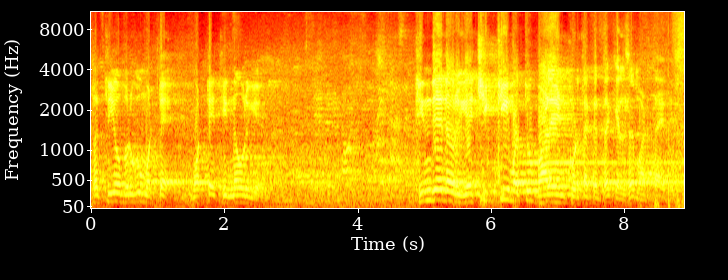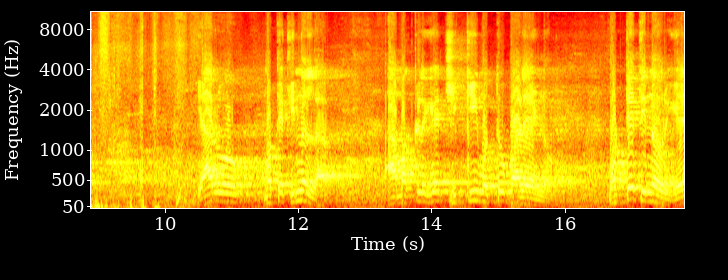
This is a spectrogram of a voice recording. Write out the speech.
ಪ್ರತಿಯೊಬ್ಬರಿಗೂ ಮೊಟ್ಟೆ ಮೊಟ್ಟೆ ತಿನ್ನೋರಿಗೆ. ತಿಂದೇದವರಿಗೆ ಚಿಕ್ಕಿ ಮತ್ತು ಬಾಳೆಹಣ್ಣು ಕೊಡ್ತಕ್ಕಂಥ ಕೆಲಸ ಮಾಡ್ತಾ ಇದ್ದೀವಿ ಯಾರು ಮೊಟ್ಟೆ ತಿನ್ನಲ್ಲ. ಆ ಮಕ್ಕಳಿಗೆ ಚಿಕ್ಕಿ ಮತ್ತು ಬಾಳೆಹಣ್ಣು. ಮೊಟ್ಟೆ ತಿನ್ನೋರಿಗೆ,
